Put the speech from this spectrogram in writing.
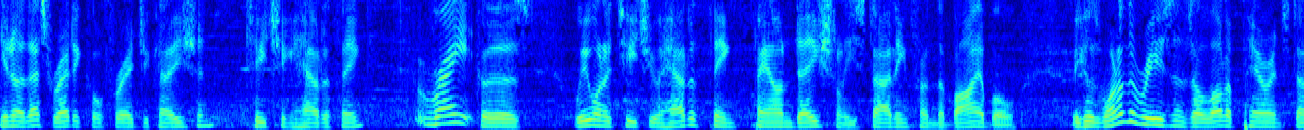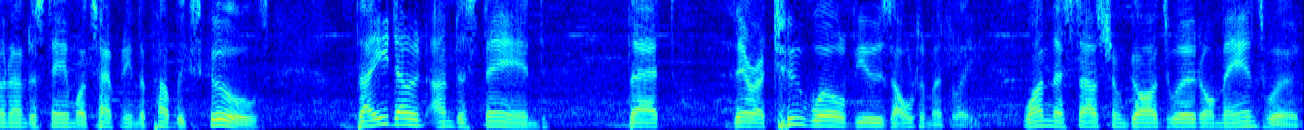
You know, that's radical for education, teaching how to think. Right. Because we want to teach you how to think foundationally, starting from the Bible. Because one of the reasons a lot of parents don't understand what's happening in the public schools, they don't understand that there are two worldviews ultimately one that starts from God's word or man's word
